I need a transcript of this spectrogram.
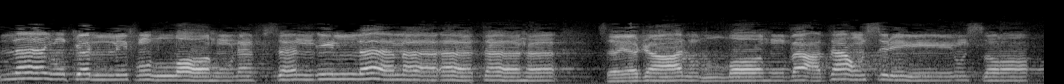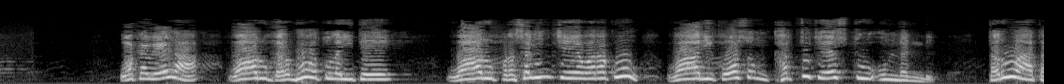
لا يكلف الله نفسا إلا ما آتاها سيجعل الله بعد عسر يسرا ఒకవేళ వారు గర్భవతులైతే వారు ప్రసవించే వరకు వారి కోసం ఖర్చు చేస్తూ ఉండండి తరువాత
